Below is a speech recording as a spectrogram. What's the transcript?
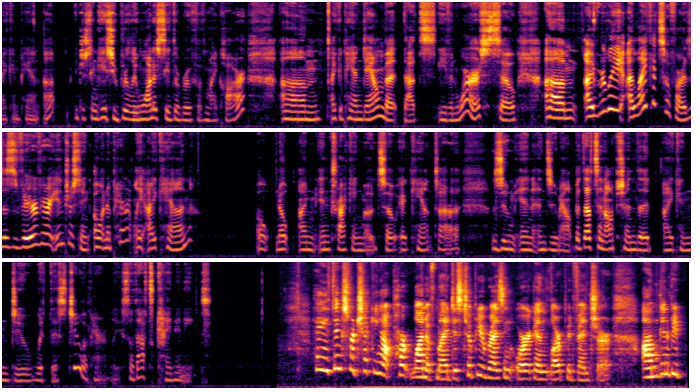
I can pan up just in case you really want to see the roof of my car. Um, I could pan down, but that's even worse. So um, I really, I like it so far. This is very, very interesting. Oh, and apparently I can, oh, nope, I'm in tracking mode, so it can't uh, zoom in and zoom out. But that's an option that I can do with this too, apparently. So that's kind of neat. Hey, thanks for checking out part one of my Dystopia Rising Oregon LARP adventure. I'm going to be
